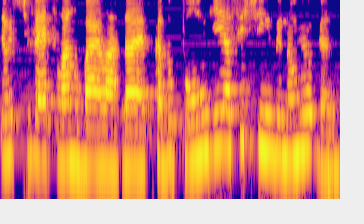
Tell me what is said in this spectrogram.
eu estivesse lá no bar lá da época do Pong assistindo e não jogando.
